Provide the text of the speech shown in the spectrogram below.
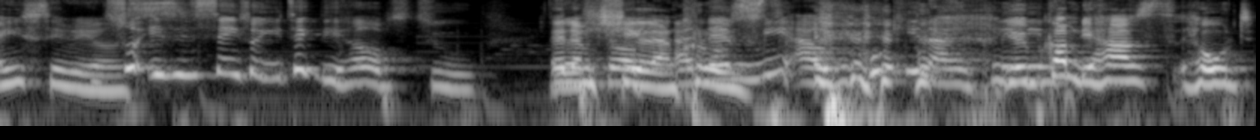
Are you serious? so it's insane. So you take the helps to Let them shop, chill and then cruise. me, I'll be cooking and cleaning. you become the household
